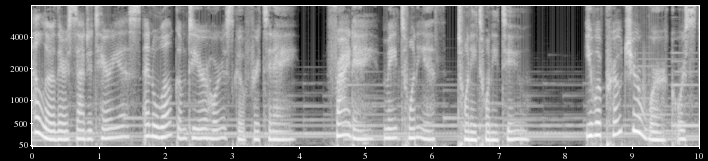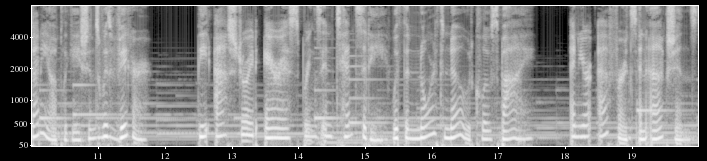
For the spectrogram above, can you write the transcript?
Hello there, Sagittarius, and welcome to your horoscope for today, Friday, May 20th, 2022. You approach your work or study obligations with vigor. The asteroid Eris brings intensity with the North Node close by, and your efforts and actions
